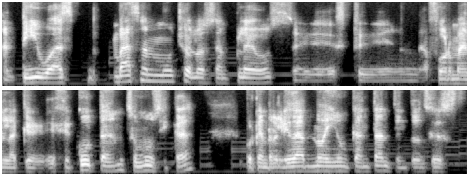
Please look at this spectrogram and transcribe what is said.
antiguas. Basan mucho los empleos este, en la forma en la que ejecutan su música, porque en realidad no hay un cantante, entonces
